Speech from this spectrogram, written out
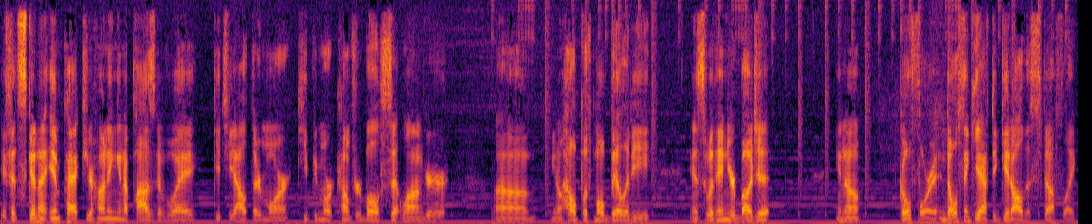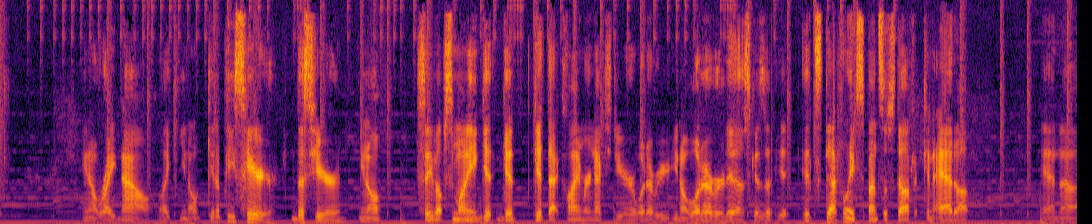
if it's gonna impact your hunting in a positive way, get you out there more, keep you more comfortable, sit longer, um, you know, help with mobility, it's within your budget, you know, go for it. And don't think you have to get all this stuff like, you know, right now. Like, you know, get a piece here this year, you know, save up some money and get get get that climber next year or whatever you know whatever it is because it, it, it's definitely expensive stuff it can add up and uh,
